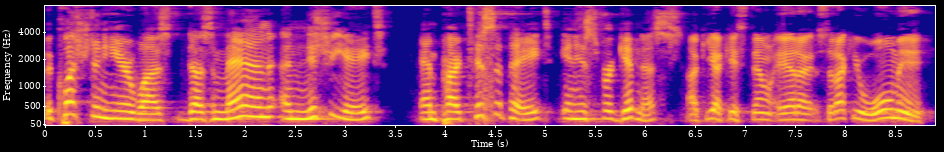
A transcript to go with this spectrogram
The question here was, does man initiate and participate in his forgiveness, Aqui a questão era, será que o homem,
